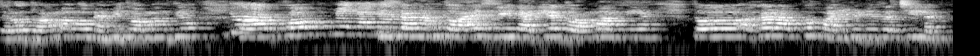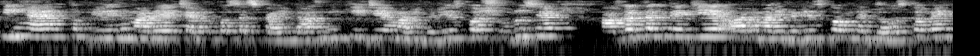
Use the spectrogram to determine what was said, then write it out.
चलो दुआ मांगो, मैं भी दुआ मांगती हूँ। तो आपको इसका नाम दुआ इसलिए कह रही है, दुआ मांगनी है। तो अगर आपको हमारी वीडियोस अच्छी लगती हैं तो प्लीज़ हमारे चैनल को सब्सक्राइब लाजमी कीजिए, हमारी वीडियोस को शुरू से आखिर तक देखिए और हमारी वीडियोस को अपने दोस्तों में,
